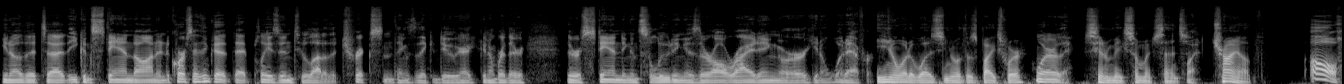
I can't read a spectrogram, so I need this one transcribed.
you know, that, uh, that you can stand on. And of course, I think that that plays into a lot of the tricks and things that they can do, right? You know, where they're they're standing and saluting as they're all riding, or you know, whatever. You know what it was? You know what those bikes were? What are they? It's going to make so much sense. What? Triumph. Oh,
